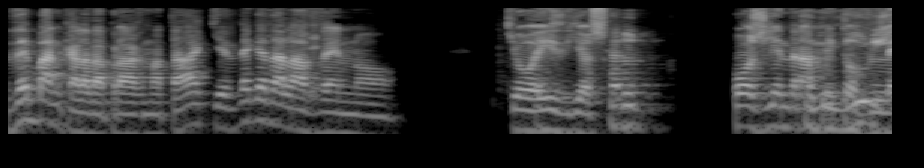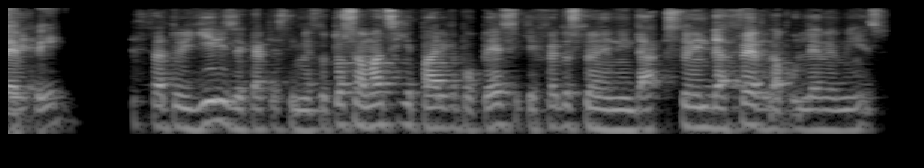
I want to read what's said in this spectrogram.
δεν πάνε καλά τα πράγματα και δεν καταλαβαίνω και ο ίδιος το... πώς γίνεται να μην το βλέπει. Θα το γύριζε κάποια στιγμή αυτό. Τόσα μάτια είχε πάρει από πέρσι και φέτος στο 90, στο 90 φεύγα που λέμε εμείς.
